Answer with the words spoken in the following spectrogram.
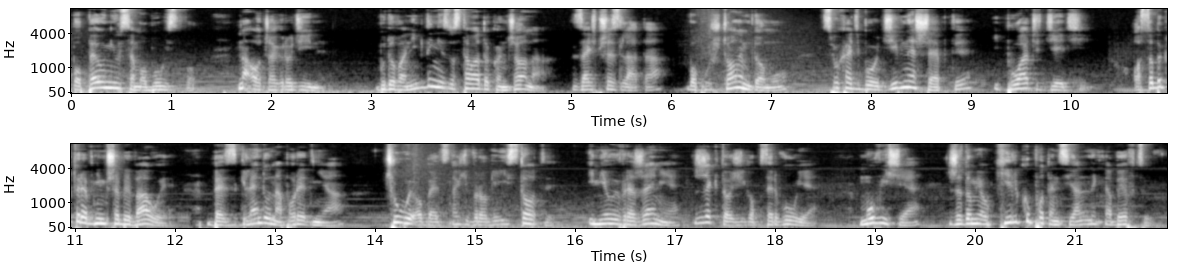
popełnił samobójstwo na oczach rodziny. Budowa nigdy nie została dokończona, zaś przez lata w opuszczonym domu słychać było dziwne szepty i płacz dzieci. Osoby, które w nim przebywały, bez względu na porę dnia, czuły obecność wrogiej istoty i miały wrażenie, że ktoś ich obserwuje. Mówi się, że dom miał kilku potencjalnych nabywców,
